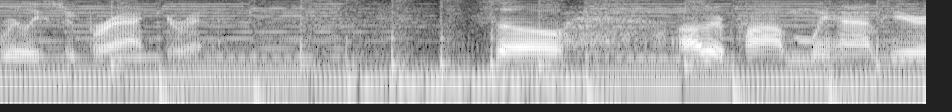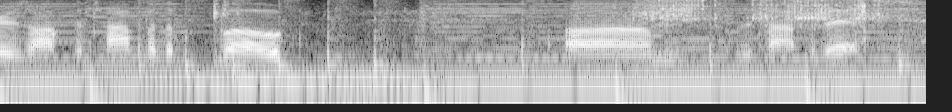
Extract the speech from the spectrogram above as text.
really super accurate. So other problem we have here is off the top of the boat um, to the top of this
